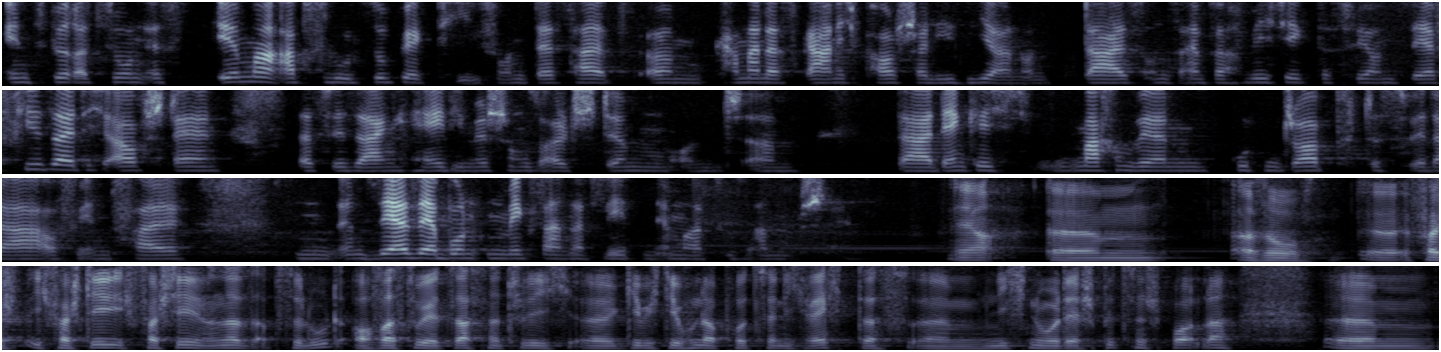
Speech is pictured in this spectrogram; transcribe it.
Inspiration ist immer absolut subjektiv und deshalb ähm, kann man das gar nicht pauschalisieren. Und da ist uns einfach wichtig, dass wir uns sehr vielseitig aufstellen, dass wir sagen, hey, die Mischung soll stimmen und ähm, da denke ich, machen wir einen guten Job, dass wir da auf jeden Fall einen, einen sehr, sehr bunten Mix an Athleten immer zusammenstellen. Ja, ähm, also äh, ich verstehe ich versteh den Ansatz absolut. Auch was du jetzt sagst, natürlich äh, gebe ich dir hundertprozentig recht, dass ähm, nicht nur der Spitzensportler ähm,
